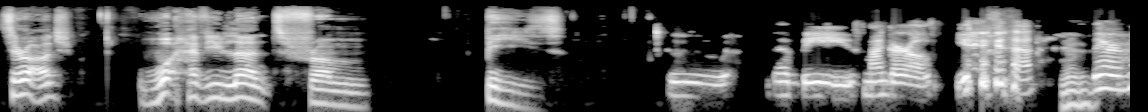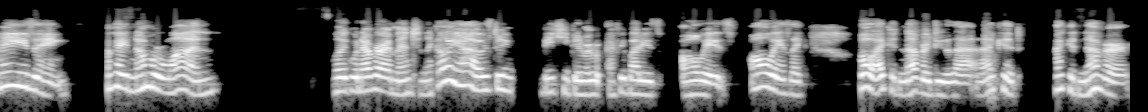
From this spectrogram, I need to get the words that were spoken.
Saraaj, what have you learnt from bees? Ooh, the bees, my girls. Yeah, they're amazing. Okay, number one, like whenever I mention, like, oh yeah, I was doing beekeeping, everybody's always, always like, oh, I could never do that. And I could, I could never.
